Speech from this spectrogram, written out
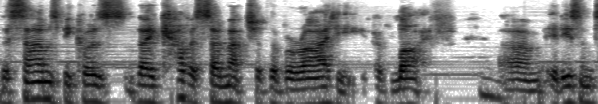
the Psalms because they cover so much of the variety of life. Mm. Um, it isn't,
